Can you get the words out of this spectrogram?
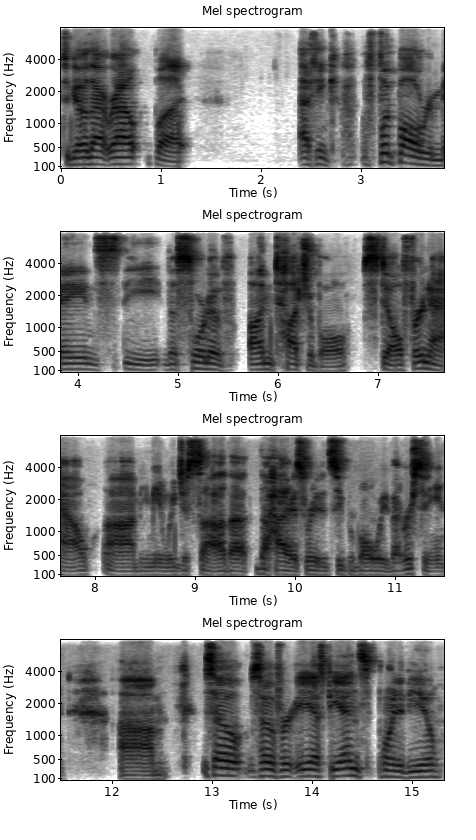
to go that route, but. I think football remains the the sort of untouchable still for now. Um, I mean, we just saw the the highest rated Super Bowl we've ever seen. Um, so so for ESPN's point of view,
